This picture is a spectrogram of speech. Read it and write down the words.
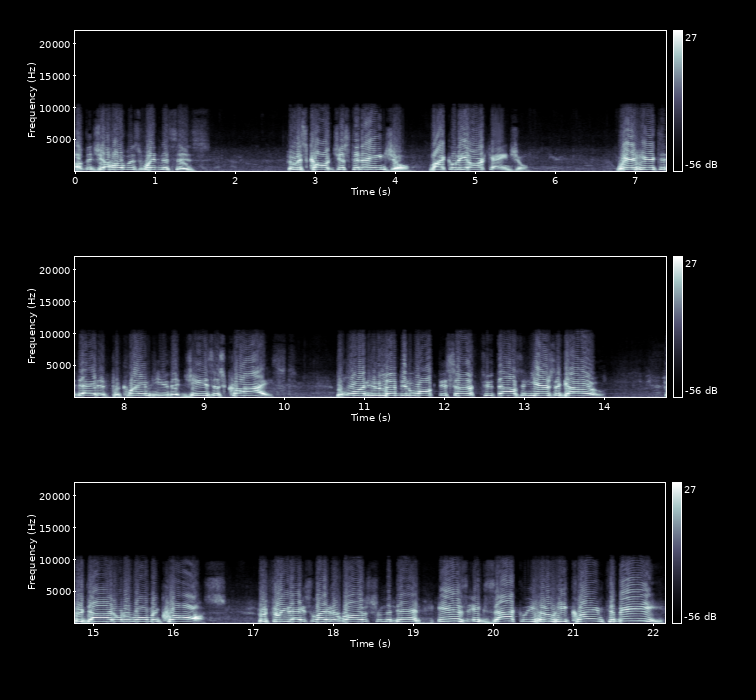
of the Jehovah's Witnesses, who is called just an angel, Michael the Archangel. We're here today to proclaim to you that Jesus Christ, the one who lived and walked this earth 2,000 years ago, who died on a Roman cross, who three days later rose from the dead, is exactly who he claimed to be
